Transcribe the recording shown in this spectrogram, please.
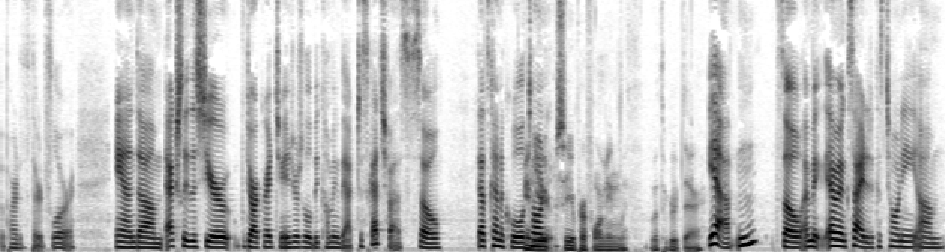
a part of the Third Floor. And um, actually, this year, Dark Eyed Strangers will be coming back to Sketchfest, so that's kind of cool. And Tony, you're, so you're performing with with the group there. yeah. hmm So I'm I'm excited because Tony um,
